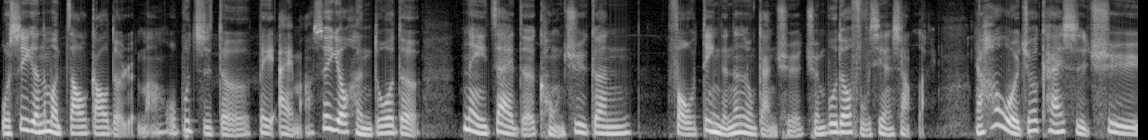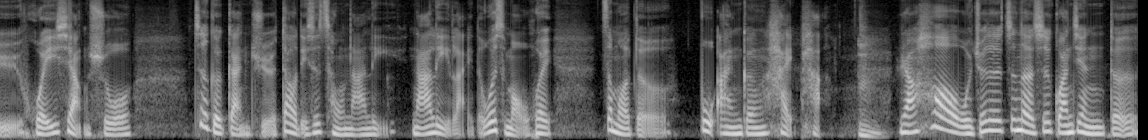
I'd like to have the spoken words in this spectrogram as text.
我是一个那么糟糕的人吗？我不值得被爱吗？所以有很多的内在的恐惧跟否定的那种感觉，全部都浮现上来。然后我就开始去回想说，这个感觉到底是从哪里哪里来的？为什么我会这么的不安跟害怕？嗯，然后我觉得真的是关键的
